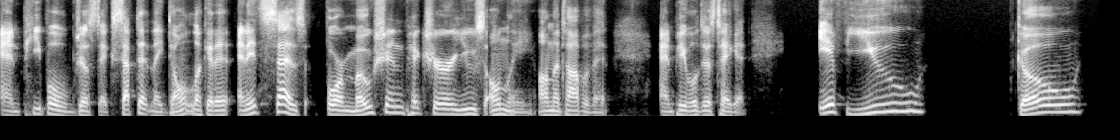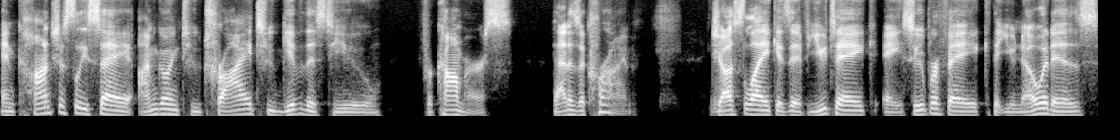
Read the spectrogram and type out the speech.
And people just accept it and they don't look at it. And it says for motion picture use only on the top of it and people just take it. If you go and consciously say, I'm going to try to give this to you for commerce, that is a crime. Just like as if you take a super fake that you know it is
